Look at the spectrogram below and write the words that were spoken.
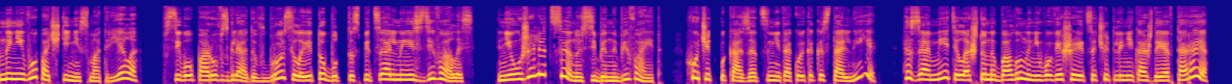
на него почти не смотрела, всего пару взглядов бросила и то будто специально издевалась. Неужели цену себе набивает? Хочет показаться не такой, как остальные? Заметила, что на балу на него вешается чуть ли не каждая вторая,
